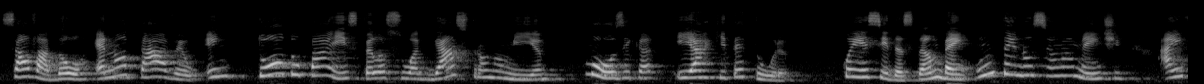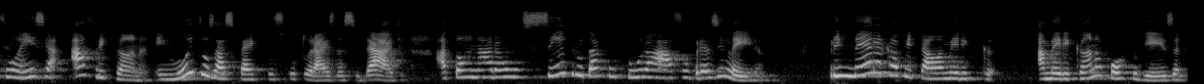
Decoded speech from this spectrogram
Salvador é notável em todo o país pela sua gastronomia, música e arquitetura conhecidas também internacionalmente, a influência africana em muitos aspectos culturais da cidade a tornaram o centro da cultura afro-brasileira. Primeira capital america americana portuguesa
